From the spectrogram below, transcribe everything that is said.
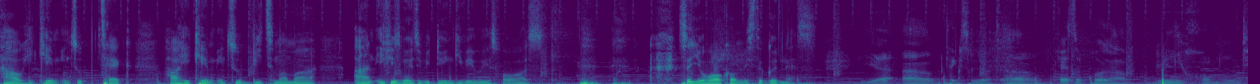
how he came into tech, how he came into Bitmama, and if he's going to be doing giveaways for us. so you're welcome, Mr. Goodness. Yeah. Um, thanks a lot. Um, first of all, I'm really humbled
